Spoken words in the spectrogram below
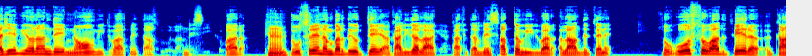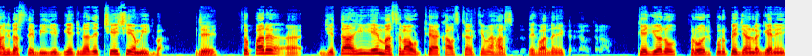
ਅਜੇ ਵੀ ਉਹਨਾਂ ਦੇ 9 ਉਮੀਦਵਾਰ ਨੇ 10 ਐਲਾਨੇ ਸੀ ਇੱਕ ਵਾਰ ਹੂੰ। ਦੂਸਰੇ ਨੰਬਰ ਦੇ ਉੱਤੇ ਅਕਾਲੀ ਦਲ ਆ ਗਿਆ ਅਕਾਲੀ ਦਲ ਨੇ 7 ਉਮੀਦਵਾਰ ਐਲਾਨ ਦਿੱਤੇ ਨੇ। ਸੋ ਉਸ ਤੋਂ ਬਾਅਦ ਫਿਰ ਕਾਂਗਰਸ ਤੇ ਬੀਜੇਪੀ ਹੈ ਜਿਨ੍ਹਾਂ ਦੇ 6-6 ਉਮੀਦਵਾਰ। ਜੀ। ਸੋ ਪਰ ਜਿੱਦਾਂ ਹੀ ਇਹ ਮਸਲਾ ਉੱਠਿਆ ਖਾਸ ਕਰਕੇ ਮੈਂ ਹਰਸਿਮਰਤ ਦੇ ਹਵਾਲੇ ਜੇਕਰ ਗੱਲ ਕਰਾਂ ਕਿ ਜੀ ਉਹਨੂੰ ਫਿਰੋਜ਼ਪੁਰ ਭੇਜਣ ਲੱਗੇ ਨੇ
